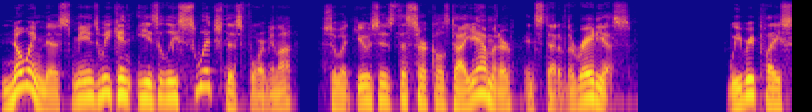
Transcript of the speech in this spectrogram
Knowing this means we can easily switch this formula so it uses the circle's diameter instead of the radius. We replace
